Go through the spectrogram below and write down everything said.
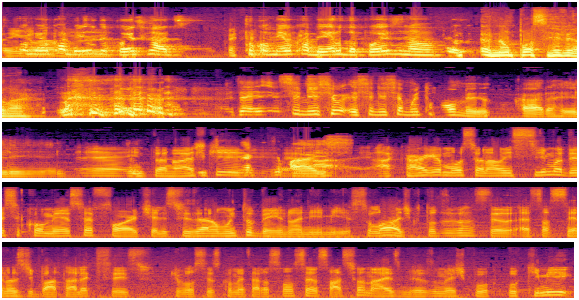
Sem comeu o cabelo depois, Rods? Tu comeu o cabelo depois, não? Eu, eu não posso revelar. É, Esse início, esse início é muito bom mesmo, cara. Ele, ele- É, então, acho que É. A, a carga emocional em cima desse começo é forte. Eles fizeram muito bem no anime isso. Lógico, todas essas- essas cenas de batalha que vocês, que vocês comentaram são sensacionais mesmo, mas tipo, o que me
